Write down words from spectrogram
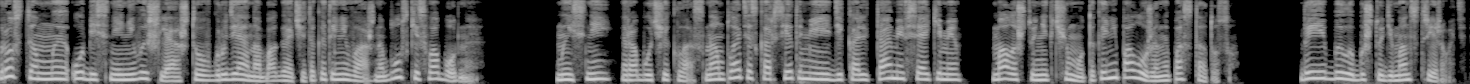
Ростом мы обе с ней не вышли, а что в груди она богаче, так это не важно, блузки свободные. Мы с ней — рабочий класс, нам платья с корсетами и декольтами всякими мало что ни к чему, так и не положены по статусу. Да и было бы что демонстрировать.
